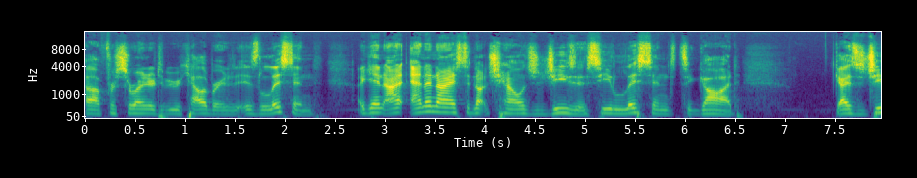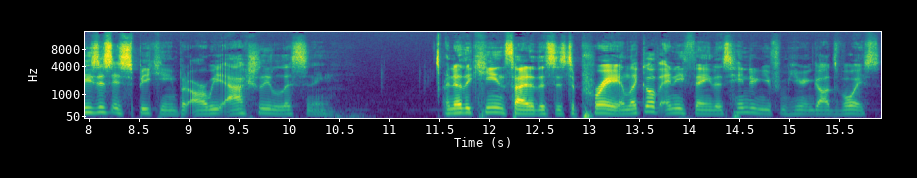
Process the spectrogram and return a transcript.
uh, for surrender to be recalibrated is listen. Again, Ananias did not challenge Jesus, he listened to God. Guys, Jesus is speaking, but are we actually listening? Another key inside of this is to pray and let go of anything that's hindering you from hearing God's voice.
